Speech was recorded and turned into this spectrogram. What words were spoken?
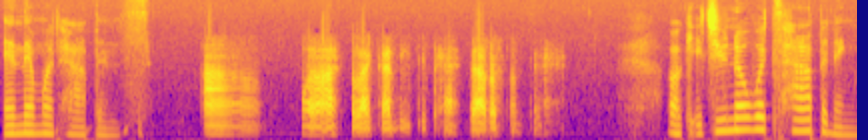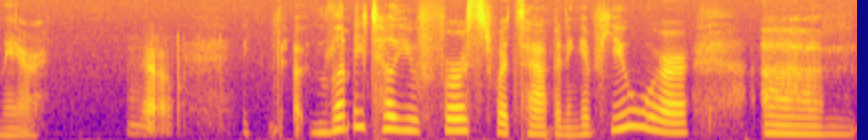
And then what happens? Um, well, I feel like I need to pass out or something. Okay, do you know what's happening there? No. Let me tell you first what's happening. If you were, um,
